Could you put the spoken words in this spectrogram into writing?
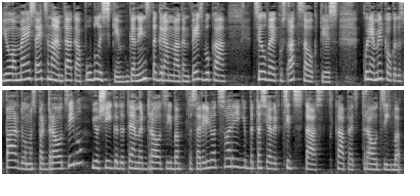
jo mēs aicinājām tā kā publiski, gan Instagramā, gan Facebookā cilvēkus atsaukties, kuriem ir kaut kādas pārdomas par draudzību, jo šī gada tēma ir draudzība. Tas arī ļoti svarīgi, bet tas jau ir cits stāsts, kāpēc draudzība.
